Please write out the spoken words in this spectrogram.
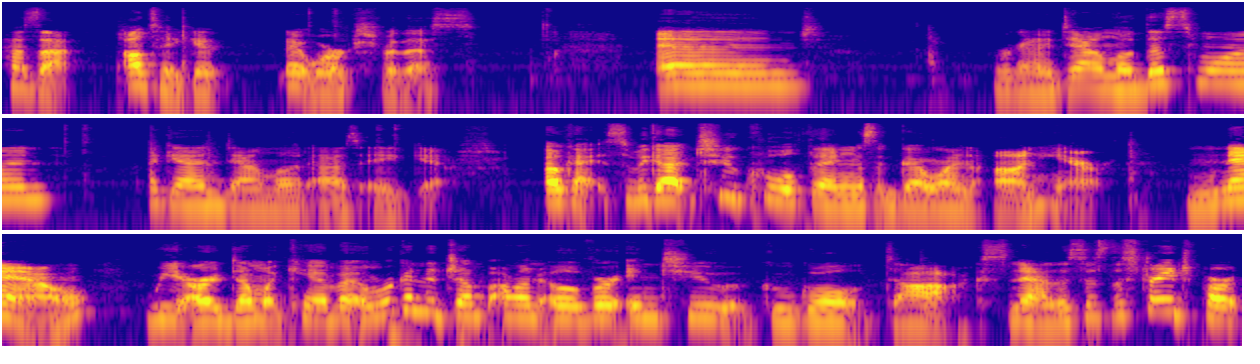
How's that? I'll take it. It works for this. And we're going to download this one. Again, download as a GIF. Okay, so we got two cool things going on here. Now, we are done with Canva and we're going to jump on over into Google Docs. Now, this is the strange part,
